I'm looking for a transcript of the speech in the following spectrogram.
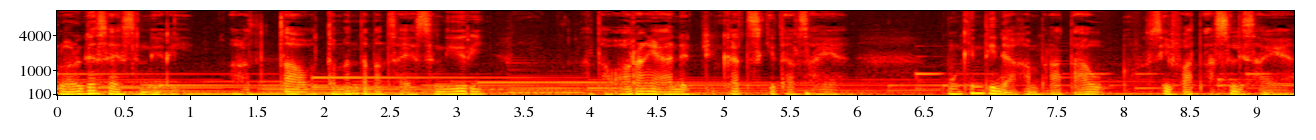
keluarga saya sendiri atau teman-teman saya sendiri atau orang yang ada dekat sekitar saya mungkin tidak akan pernah tahu sifat asli saya.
